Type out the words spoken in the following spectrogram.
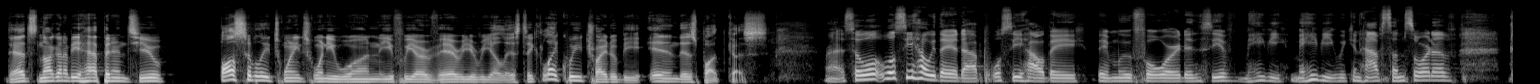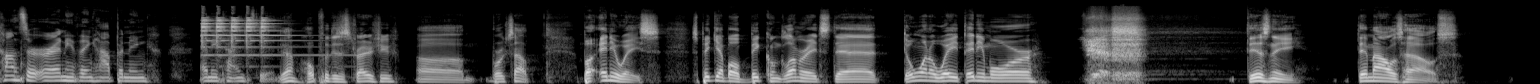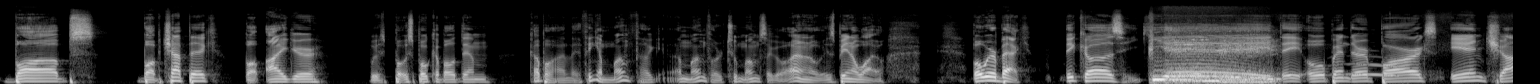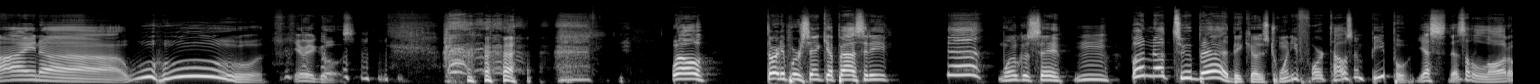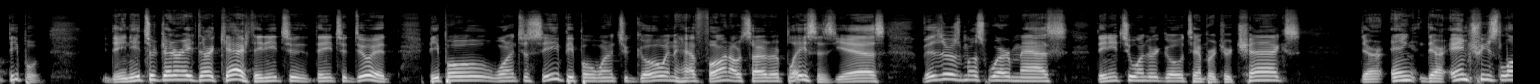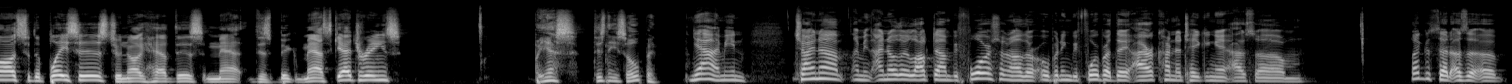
That's not going to be happening until possibly 2021 if we are very realistic, like we try to be in this podcast. Right. So we'll, we'll see how they adapt. We'll see how they, they move forward and see if maybe, maybe we can have some sort of concert or anything happening anytime soon. yeah, hopefully this strategy um works out. But anyways, speaking about big conglomerates that don't want to wait anymore. Yes. Disney, The Mouse House, Bob's, Bob Chapek, Bob Iger. We spoke about them a couple, I think a month, a month or two months ago. I don't know. It's been a while, but we're back because yay, they opened their parks in China. Woohoo! Here it goes. well, thirty percent capacity. Yeah, one could say, mm, but not too bad because twenty-four thousand people. Yes, that's a lot of people. They need to generate their cash. They need to. They need to do it. People wanted to see. People wanted to go and have fun outside their places. Yes, visitors must wear masks. They need to undergo temperature checks. their en- there are entry slots to the places to not have this ma- this big mass gatherings. But yes, Disney's open. Yeah, I mean, China. I mean, I know they're locked down before, so now they're opening before, but they are kind of taking it as um, like I said, as a. a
